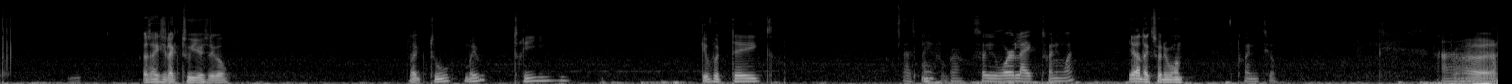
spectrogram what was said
It was actually like two years ago. Like two, maybe three, give or take. That's painful, bro. So you were like 21, Yeah, like twenty-one. 22. Um, Uh,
